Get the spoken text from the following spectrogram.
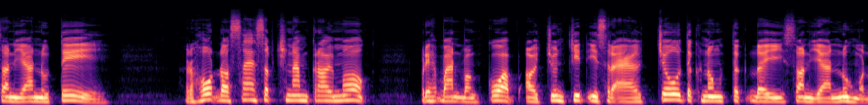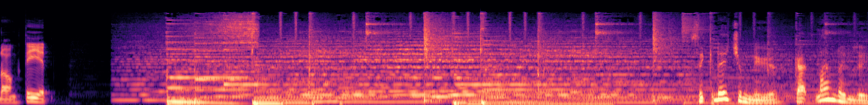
សន្យានោះទេ រហូតដល់40ឆ្នាំក្រោយមកព្រះបានបង្គាប់ឲ្យជនជាតិអ៊ីស្រាអែលចូលទៅក្នុងទឹកដីសន្យានោះម្ដងទៀត។សេចក្តីជំនឿកើតឡើងដោយលឺ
